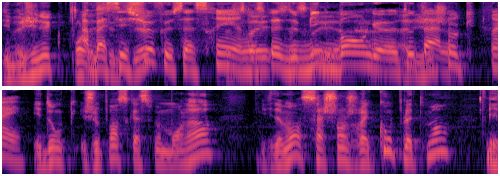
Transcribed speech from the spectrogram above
Imaginez que pour ah bah c'est sûr que ça serait, une espèce de Big Bang euh, total. Choc. Et donc, je pense qu'à ce moment-là, évidemment, ça changerait complètement les,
